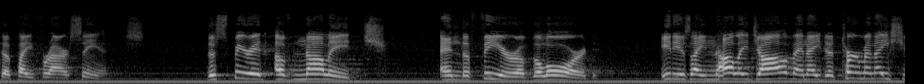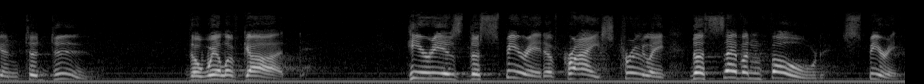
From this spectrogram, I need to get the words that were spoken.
to pay for our sins. The spirit of knowledge and the fear of the Lord. It is a knowledge of and a determination to do the will of God. Here is the Spirit of Christ, truly, the sevenfold Spirit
